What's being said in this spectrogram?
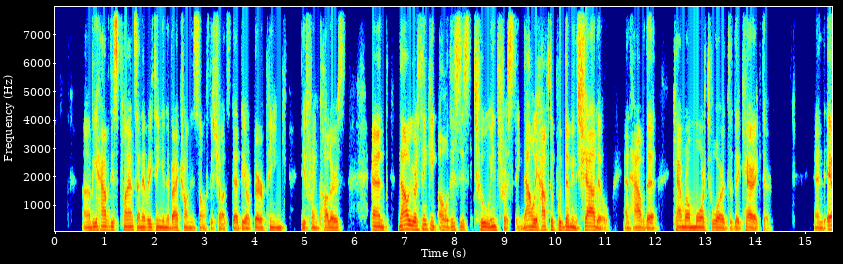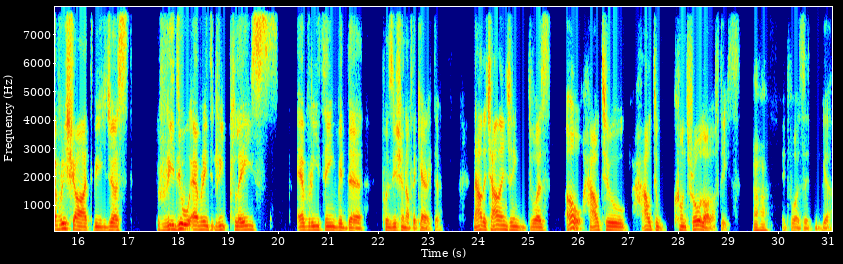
Uh, we have these plants and everything in the background in some of the shots that they are burping different colors. And now you're thinking oh this is too interesting. Now we have to put them in shadow and have the camera more towards the character. And every shot we just redo every replace everything with the position of the character. Now the challenging was oh how to how to control all of these. Uh-huh. it was it yeah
